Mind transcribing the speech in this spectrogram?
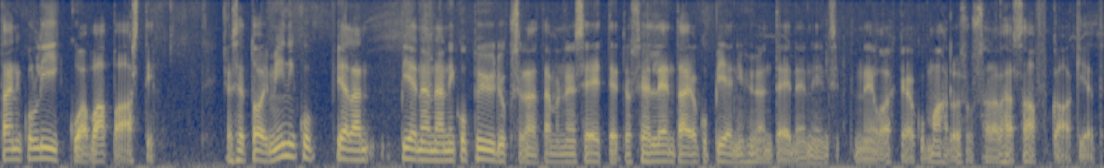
tai niin kuin liikkua vapaasti. Ja se toimii niin kuin vielä pienenä niin kuin pyydyksenä tämmöinen seitti, että jos siellä lentää joku pieni hyönteinen, niin sitten niillä on ehkä joku mahdollisuus saada vähän safkaakin. Että,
